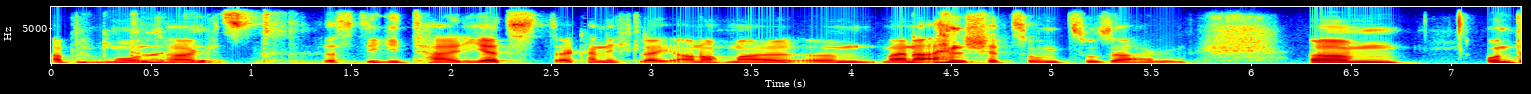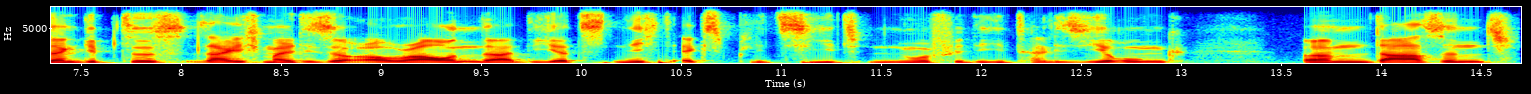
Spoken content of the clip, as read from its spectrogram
ab Digital Montag jetzt. das Digital Jetzt. Da kann ich gleich auch noch mal ähm, meine Einschätzung zu sagen. Ähm, und dann gibt es, sage ich mal, diese Allrounder, die jetzt nicht explizit nur für Digitalisierung ähm, da sind,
